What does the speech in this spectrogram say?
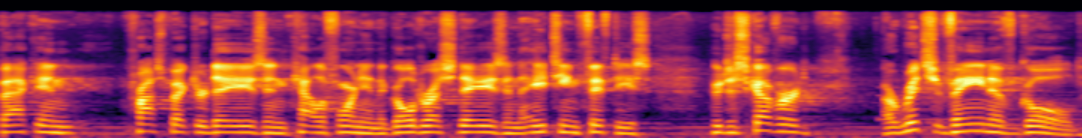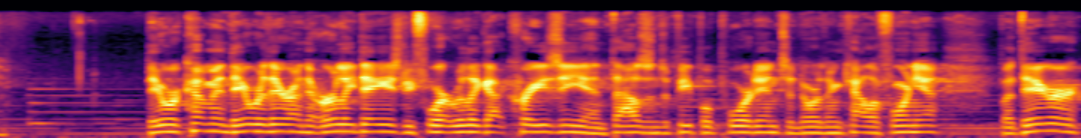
back in prospector days in California, in the gold rush days in the 1850s, who discovered a rich vein of gold. They were coming, they were there in the early days before it really got crazy and thousands of people poured into Northern California. But they, were,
